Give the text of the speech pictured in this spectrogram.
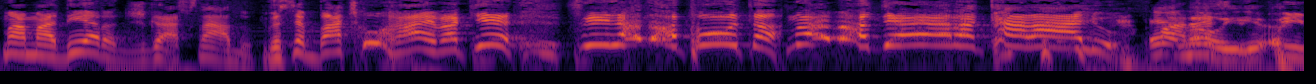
mamadeira, desgraçado. E você bate com raiva aqui, filha da puta, mamadeira, caralho! É, Parece não, e- simples,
